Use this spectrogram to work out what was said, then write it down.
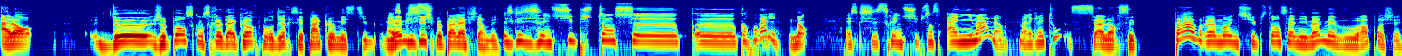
Alors, de, je pense qu'on serait d'accord pour dire que c'est pas comestible, même si je peux pas l'affirmer. Est-ce que ce serait une substance euh, euh, corporelle? Non. Est-ce que ce serait une substance animale, malgré tout? Ça, alors, c'est pas vraiment une substance animale, mais vous vous rapprochez.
